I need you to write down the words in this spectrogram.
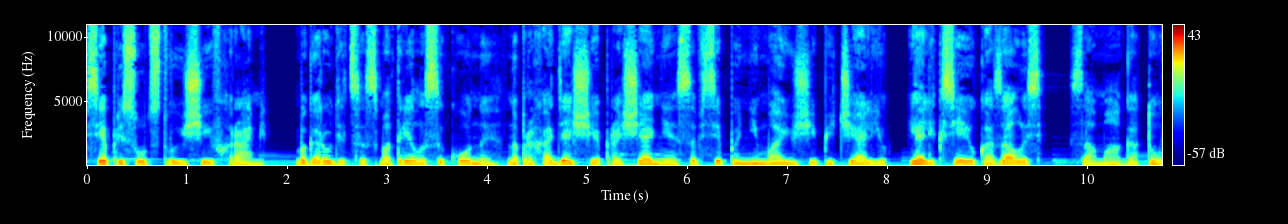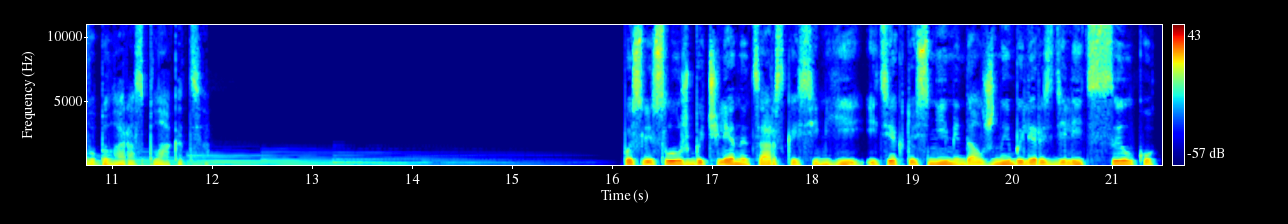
все присутствующие в храме. Богородица смотрела с иконы на проходящее прощание со всепонимающей печалью, и Алексею казалось, сама готова была расплакаться. После службы члены царской семьи и те, кто с ними должны были разделить ссылку,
